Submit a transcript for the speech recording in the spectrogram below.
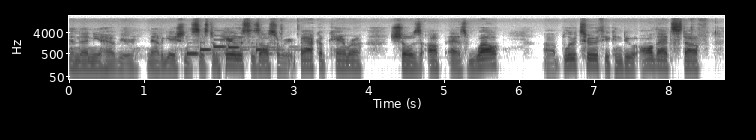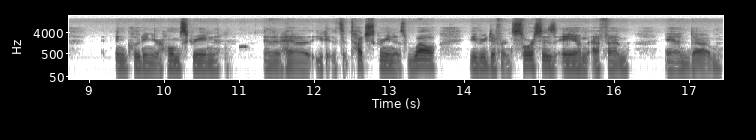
And then you have your navigation system here. This is also where your backup camera shows up as well. Uh, Bluetooth, you can do all that stuff, including your home screen. And it has, you can, it's a touch screen as well. You have your different sources, AM, FM, and um,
